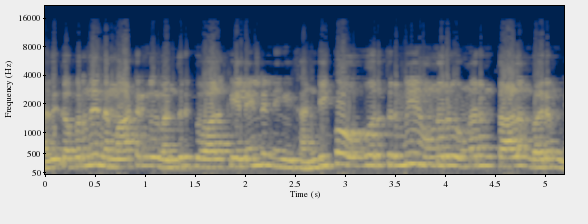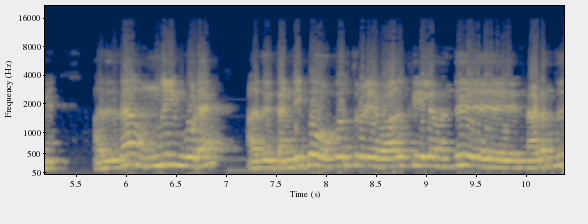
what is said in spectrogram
அதுக்கப்புறம் தான் இந்த மாற்றங்கள் வந்திருக்கு வாழ்க்கையிலேன்னு. நீங்க கண்டிப்பா ஒவ்வொருத்தருமே உணர்வு உணரும் காலம் வருங்க. அதுதான் உண்மையும் கூட. அது கண்டிப்பா ஒவ்வொருத்தருடைய வாழ்க்கையில வந்து நடந்து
